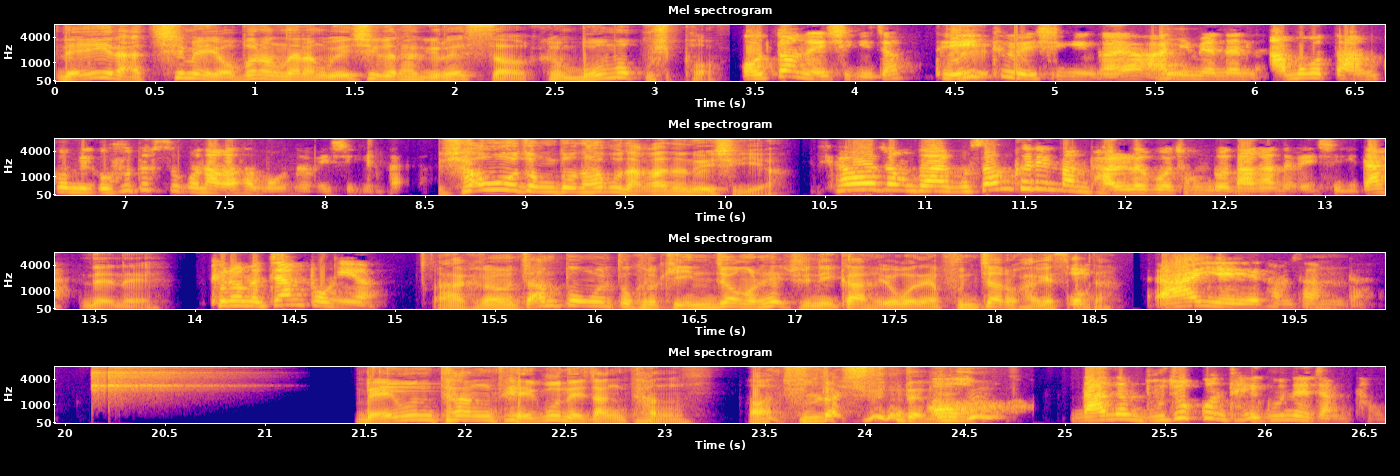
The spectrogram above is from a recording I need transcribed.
내일 아침에 여보랑 나랑 외식을 하기로 했어. 그럼 뭐 먹고 싶어? 어떤 외식이죠? 데이트 외식인가요? 아니면은 아무것도 안 꾸미고 후드 쓰고 나가서 먹는 외식인가요? 샤워 정도는 하고 나가는 외식이야. 샤워 정도 하고 선크림만 바르고 정도 나가는 외식이다? 네네. 그러면 짬뽕이요. 아, 그러면 짬뽕을 또 그렇게 인정을 해주니까 요거 내가 분짜로 가겠습니다. 아, 예, 예, 감사합니다. 매운탕, 대구 내장탕. 아, 둘 다 싫은데. 나. 어, 나는 무조건 대구 내장탕.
